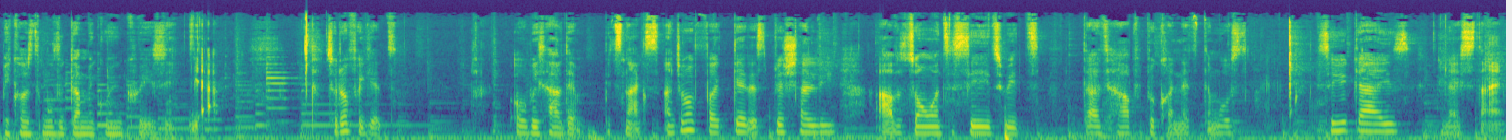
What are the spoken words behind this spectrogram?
because the movie got me going crazy. Yeah. So don't forget, always have them with snacks. And don't forget, especially have someone to say it with. That's how people connect the most. See you guys next time.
